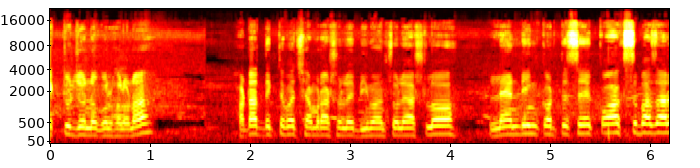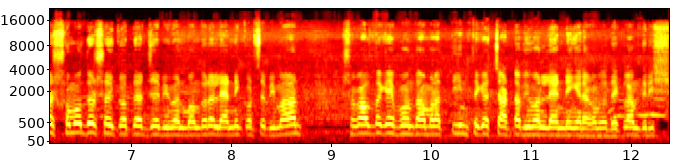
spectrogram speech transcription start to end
একটুর জন্য গোল হলো না। হঠাৎ দেখতে পাচ্ছি আমরা আসলে বিমান চলে আসলো। ল্যান্ডিং করতেছে কক্সবাজার সমুদ্র সৈকতের যে বিমানবন্দরে ল্যান্ডিং করছে বিমান। সকাল থেকে পর্যন্ত আমরা তিন থেকে চারটা বিমান ল্যান্ডিং এরকম দেখলাম দৃশ্য।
